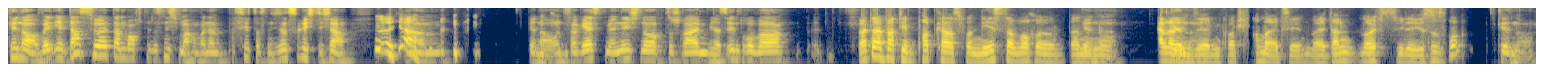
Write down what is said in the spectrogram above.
Genau, wenn ihr das hört, dann braucht ihr das nicht machen, weil dann passiert das nicht. Das ist richtig, ja. ja. Ähm, genau, und vergesst mir nicht noch zu schreiben, wie das Intro war. Hört einfach den Podcast von nächster Woche, dann Genau, kann er Genau. denselben Quatsch nochmal erzählen, weil dann läuft es wieder die Saison. genau.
